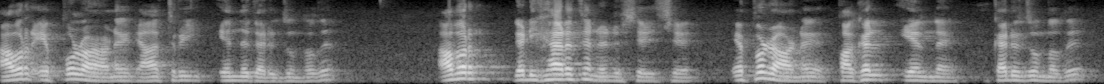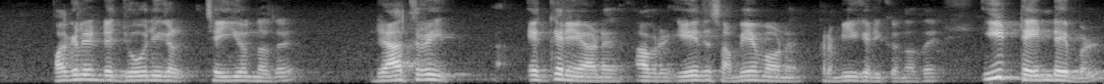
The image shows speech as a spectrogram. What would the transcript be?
അവർ എപ്പോഴാണ് രാത്രി എന്ന് കരുതുന്നത് അവർ ഘടികാരത്തിനനുസരിച്ച് എപ്പോഴാണ് പകൽ എന്ന് കരുതുന്നത് പകലിന്റെ ജോലികൾ ചെയ്യുന്നത് രാത്രി എങ്ങനെയാണ്? അവർ ഏത് സമയമാണ് ക്രമീകരിക്കുന്നത്? ഈ ടൈം ടേബിൾ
